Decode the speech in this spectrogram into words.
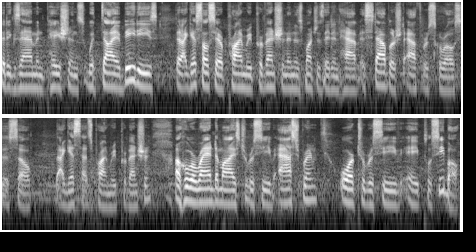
that examined patients with diabetes that I guess I'll say are primary prevention in as much as they didn't have established atherosclerosis. So I guess that's primary prevention, uh, who were randomized to receive aspirin or to receive a placebo.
